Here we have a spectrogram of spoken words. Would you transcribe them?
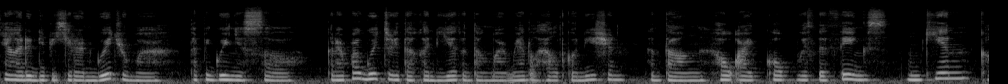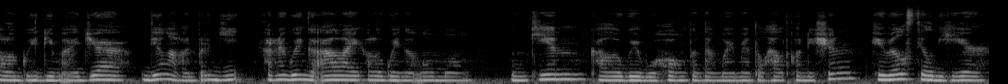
Yang ada di pikiran gue cuma tapi gue nyesel. Kenapa gue cerita ke dia tentang my mental health condition? Tentang how I cope with the things? Mungkin kalau gue diem aja dia gak akan pergi. Karena gue gak alay kalau gue gak ngomong mungkin kalau gue bohong tentang my mental health condition he will still be here.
